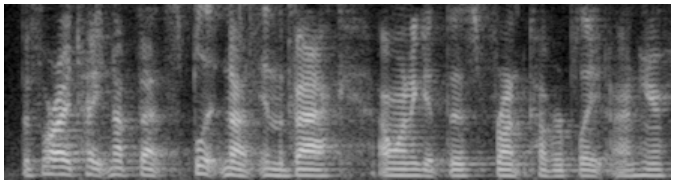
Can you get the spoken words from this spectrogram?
Before I tighten up that split nut in the back, I want to get this front cover plate on here.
